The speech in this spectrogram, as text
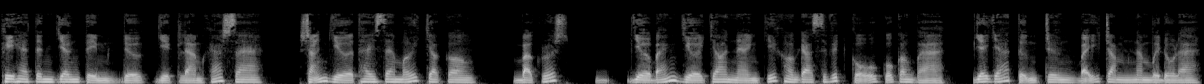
Khi hai tin dân tìm được việc làm khá xa, sẵn vừa thay xe mới cho con, bà Crush vừa bán vừa cho nàng chiếc Honda Civic cũ của con bà với giá tượng trưng 750 đô la.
